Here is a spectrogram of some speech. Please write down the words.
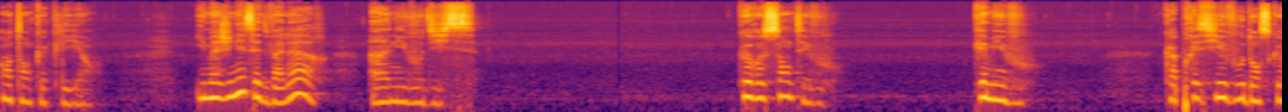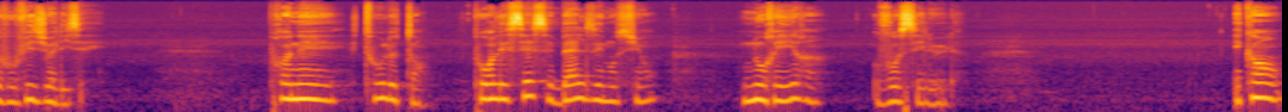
en tant que client. Imaginez cette valeur à un niveau 10. Que ressentez-vous? Qu'aimez-vous? Qu'appréciez-vous dans ce que vous visualisez? Prenez tout le temps pour laisser ces belles émotions nourrir vos cellules. Et quand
